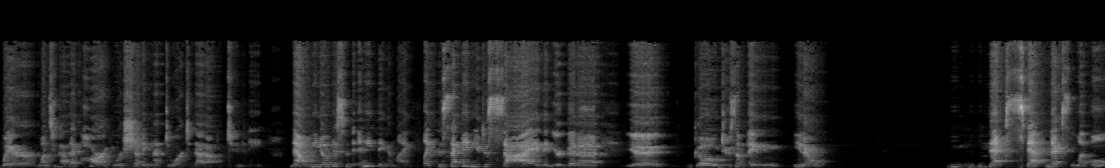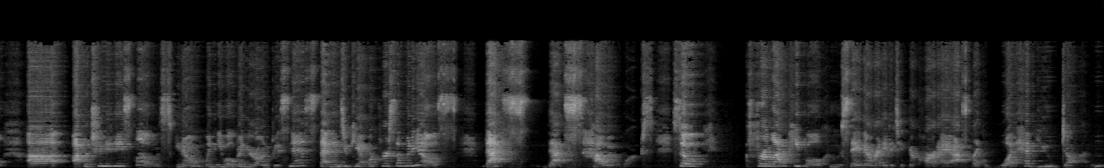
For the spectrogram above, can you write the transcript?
where once you have that card, you are shutting that door to that opportunity. Now, we know this with anything in life. Like the second you decide that you're going to uh, go do something, you know, next step, next level, uh, opportunities close. You know, when you open your own business, that means you can't work for somebody else. That's that's how it works. So for a lot of people who say they're ready to take their card, I ask like, what have you done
